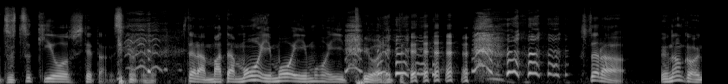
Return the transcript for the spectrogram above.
頭突きをしてたんですよね。そしたらまた「もういいもういいもういい」って言われて。そしたら「えなんか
